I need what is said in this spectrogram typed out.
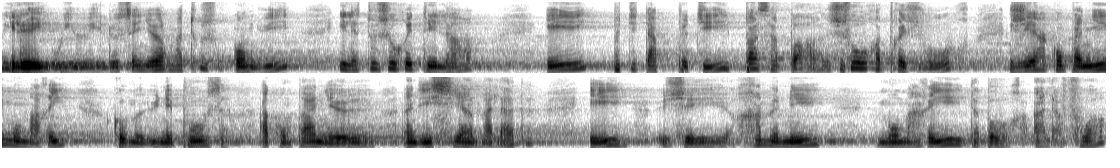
Oui, le, oui, oui, le Seigneur m'a toujours conduit. Il a toujours été là. Et petit à petit, pas à pas, jour après jour, j'ai accompagné mon mari comme une épouse accompagne un des siens malade. Et j'ai ramené mon mari d'abord à la foi,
